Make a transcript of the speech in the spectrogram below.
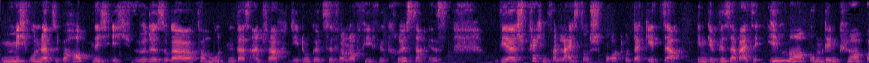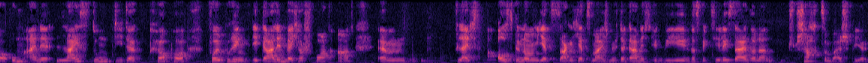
Mich wundert es überhaupt nicht. Ich würde sogar vermuten, dass einfach die Dunkelziffer noch viel, viel größer ist. Wir sprechen von Leistungssport und da geht es ja in gewisser Weise immer um den Körper, um eine Leistung, die der Körper vollbringt, egal in welcher Sportart. Ähm, vielleicht ausgenommen jetzt, sage ich jetzt mal, ich möchte gar nicht irgendwie respektierlich sein, sondern Schach zum Beispiel.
